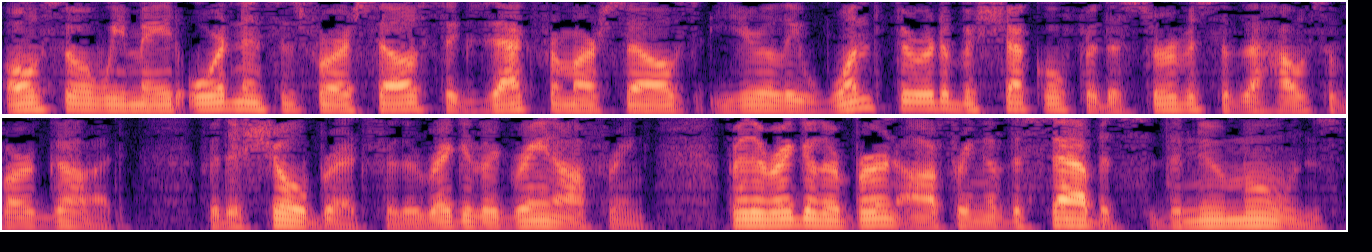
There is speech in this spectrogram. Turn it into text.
Also, we made ordinances for ourselves to exact from ourselves yearly one third of a shekel for the service of the house of our God, for the showbread, for the regular grain offering, for the regular burnt offering of the Sabbaths, the new moons,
